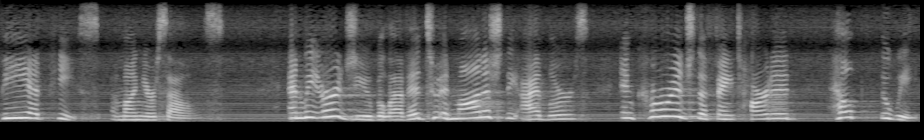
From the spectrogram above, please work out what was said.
Be at peace among yourselves. And we urge you, beloved, to admonish the idlers Encourage the faint hearted, help the weak,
